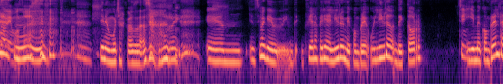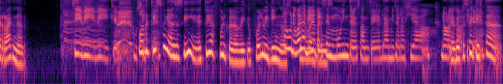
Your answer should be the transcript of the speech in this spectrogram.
Sabemos. ¿eh? Mm. Tienen muchas cosas. Eh, encima que fui a la feria del libro y me compré un libro de Thor Sí, y me compré el de Ragnar. sí, vi, vi que. ¿Por qué soy así? Estoy a full con los full vikingos. Está bueno, igual a mí me parece muy interesante la mitología nórdica. Lo que pasa es que esta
